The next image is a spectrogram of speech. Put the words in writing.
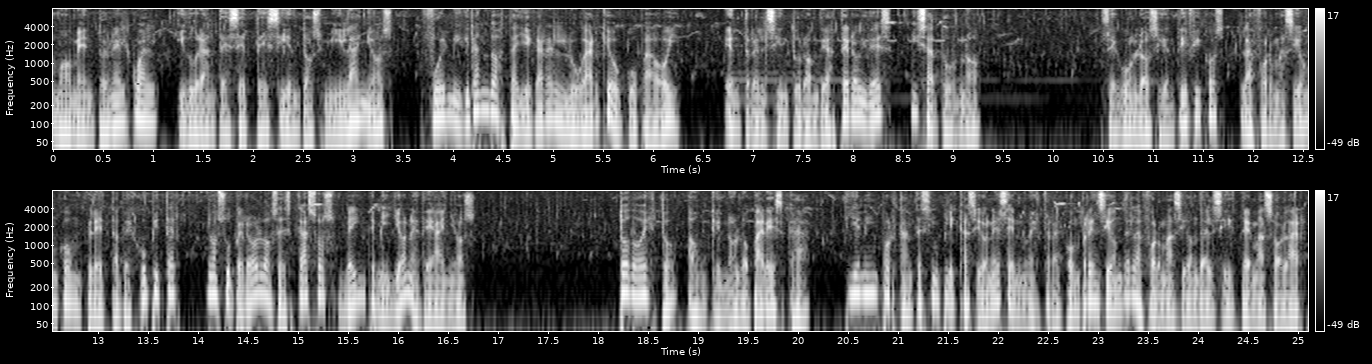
momento en el cual, y durante 700.000 años, fue migrando hasta llegar al lugar que ocupa hoy, entre el cinturón de asteroides y Saturno. Según los científicos, la formación completa de Júpiter no superó los escasos 20 millones de años. Todo esto, aunque no lo parezca, tiene importantes implicaciones en nuestra comprensión de la formación del sistema solar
